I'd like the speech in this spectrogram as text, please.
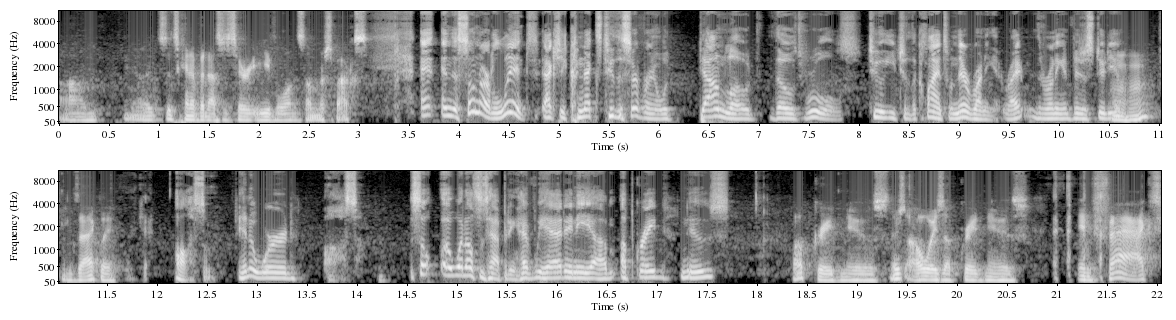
Um, you know, it's it's kind of a necessary evil in some respects. And, and the SonarLint actually connects to the server and will download those rules to each of the clients when they're running it, right? They're running in Visual Studio. Mm-hmm. Exactly. Okay. Awesome. In a word, awesome. So, uh, what else is happening? Have we had any um, upgrade news? Upgrade news. There's always upgrade news. In fact,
